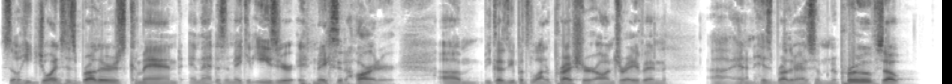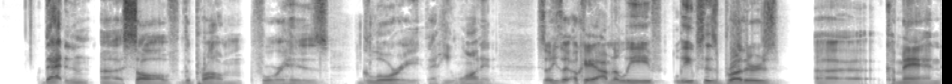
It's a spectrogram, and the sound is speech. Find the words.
So he joins his brother's command, and that doesn't make it easier. It makes it harder um, because he puts a lot of pressure on Draven, uh, and his brother has something to prove. So that didn't uh, solve the problem for his glory that he wanted. So he's like, okay, I'm gonna leave. Leaves his brother's uh, command,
